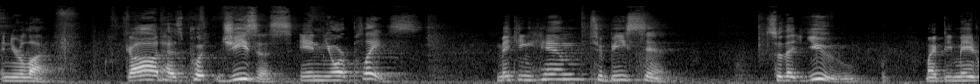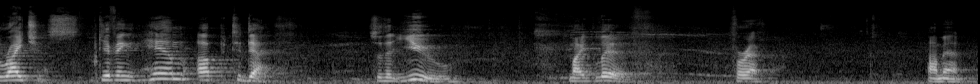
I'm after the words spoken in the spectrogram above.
in your life. God has put Jesus in your place, making him to be sin, so that you might be made righteous, giving him up to death, so that you might live forever. Amen.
